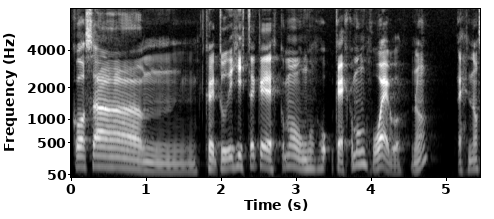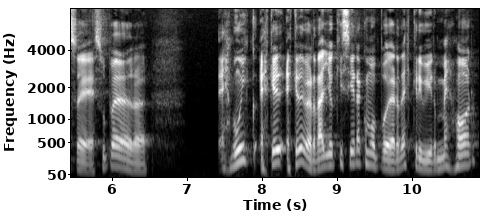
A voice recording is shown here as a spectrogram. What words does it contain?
cosa mm, que tú dijiste que es como un que es como un juego, ¿no? Es no sé, es súper es muy es que es que de verdad yo quisiera como poder describir mejor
